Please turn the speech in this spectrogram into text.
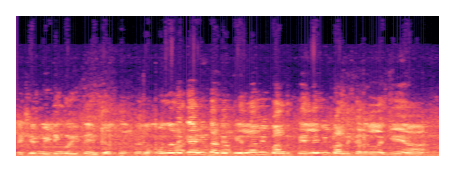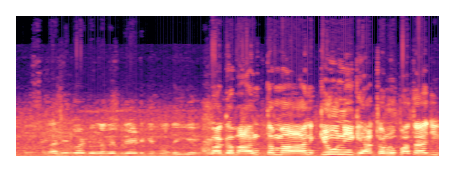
ਪਿੱਛੇ ਮੀਟਿੰਗ ਹੋਈ ਤਿੰਨ ਚਾਰ ਦਿਨ ਪਹਿਲਾਂ। ਉਹਨਾਂ ਨੇ ਕਿਹਾ ਅਸੀਂ ਤੁਹਾਡੇ ਪਹਿਲਾਂ ਵੀ ਬੰਦ ਪਹਿਲੇ ਵੀ ਬੰਦ ਕਰਨ ਲੱਗੇ ਆ ਅਸੀਂ ਤੁਹਾਨੂੰ ਨਵੇਂ ਪ੍ਰੋਜੈਕਟ ਕਿੱਥੋਂ ਦਈਏ? ਭਗਵੰਤ ਮਾਨ ਕਿਉਂ ਨਹੀਂ ਗਿਆ? ਤੁਹਾਨੂੰ ਪਤਾ ਜੀ?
